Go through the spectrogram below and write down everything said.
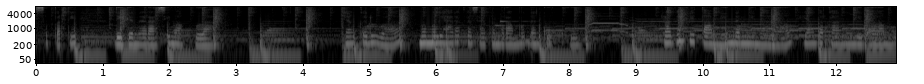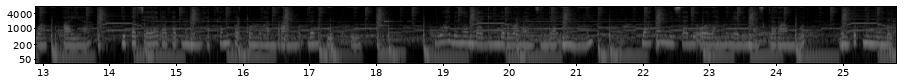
seperti degenerasi makula. Yang kedua, memelihara kesehatan rambut dan kuku. Ragam vitamin dan mineral yang terkandung di dalam buah pepaya dipercaya dapat meningkatkan pertumbuhan rambut dan kuku. Buah dengan daging berwarna jingga ini bahkan bisa diolah menjadi masker rambut untuk menyubur,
